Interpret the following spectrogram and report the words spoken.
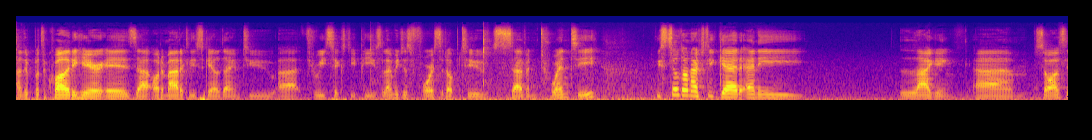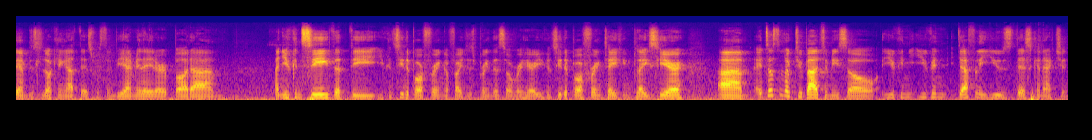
and the, but the quality here is uh, automatically scaled down to uh, 360p. So let me just force it up to 720. We still don't actually get any lagging. Um, so obviously I'm just looking at this within the emulator, but um, and you can see that the you can see the buffering if I just bring this over here you can see the buffering taking place here um, it doesn't look too bad to me so you can you can definitely use this connection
